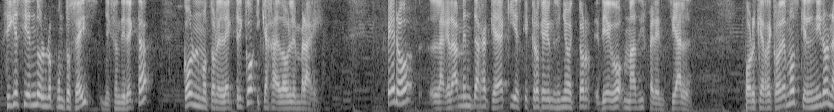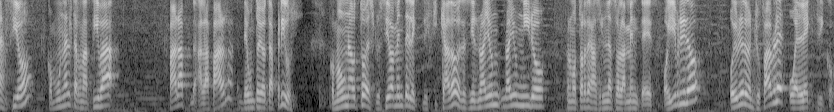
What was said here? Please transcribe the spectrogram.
Sigue siendo el 1.6, inyección directa, con un motor eléctrico y caja de doble embrague. Pero la gran ventaja que hay aquí es que creo que hay un diseño, Héctor, Diego, más diferencial. Porque recordemos que el Niro nació como una alternativa para, a la par de un Toyota Prius, como un auto exclusivamente electrificado, es decir, no hay un, no hay un Niro con motor de gasolina solamente, es o híbrido, o híbrido enchufable o eléctrico.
